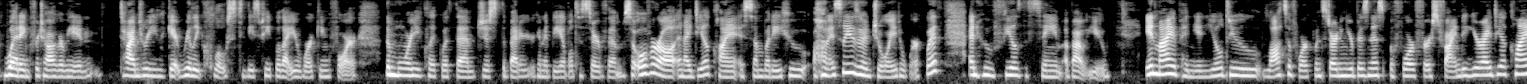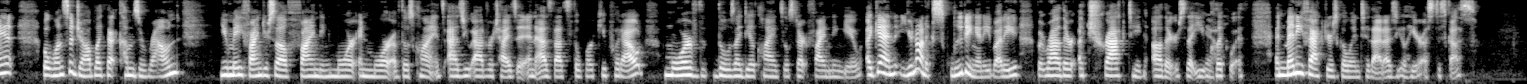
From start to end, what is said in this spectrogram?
wedding photography and times where you get really close to these people that you're working for the more you click with them just the better you're going to be able to serve them so overall an ideal client is somebody who honestly is a joy to work with and who feels the same about you in my opinion, you'll do lots of work when starting your business before first finding your ideal client. But once a job like that comes around, you may find yourself finding more and more of those clients as you advertise it. And as that's the work you put out, more of those ideal clients will start finding you. Again, you're not excluding anybody, but rather attracting others that you Yeah. click with. And many factors go into that, as you'll hear us discuss.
